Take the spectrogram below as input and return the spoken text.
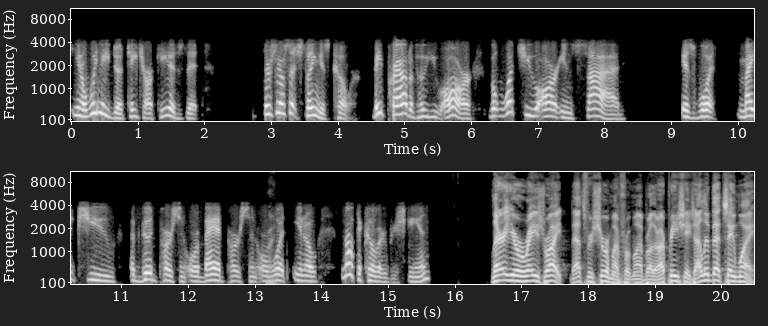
you know, we need to teach our kids that there's no such thing as color. Be proud of who you are, but what you are inside is what makes you a good person or a bad person or Right. what, you know, not the color of your skin. Larry, you were raised right. That's for sure, my my brother. I appreciate you. I live that same way.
